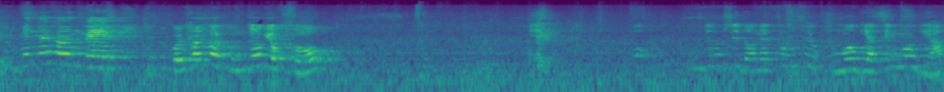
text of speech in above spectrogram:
우리 맨날 사는데 쟤는 뭘 산 걸 본 적이 없어 어? 너네 탕수육 부먹이야 찍먹이야?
